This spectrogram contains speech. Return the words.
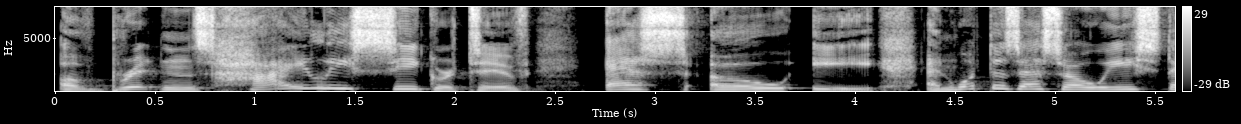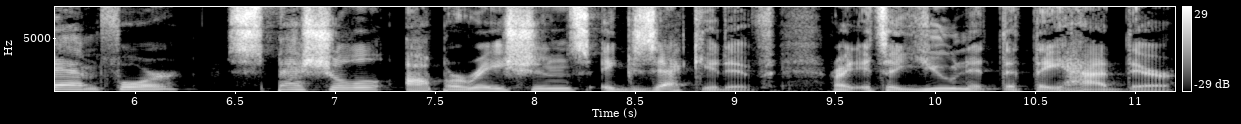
of Britain's highly secretive SOE. And what does SOE stand for? Special Operations Executive, right? It's a unit that they had there.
